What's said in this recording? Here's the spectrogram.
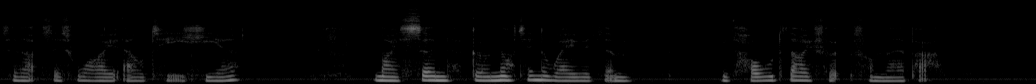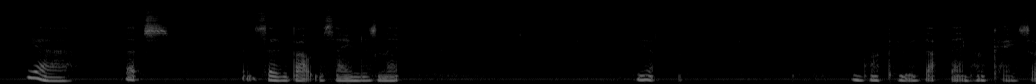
So that's this YLT here. My son, go not in the way with them, withhold thy foot from their path. Yeah, that's it says about the same, doesn't it? Yep. I'm happy with that then. Okay, so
